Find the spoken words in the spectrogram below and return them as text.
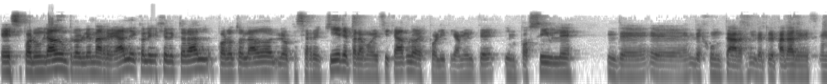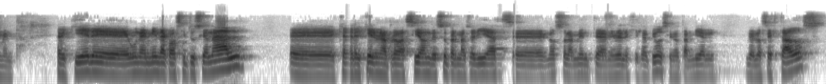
Es por un lado un problema real del colegio electoral, por otro lado lo que se requiere para modificarlo es políticamente imposible de, eh, de juntar, de preparar en este momento requiere una enmienda constitucional eh, que requiere una aprobación de supermayorías eh, no solamente a nivel legislativo, sino también de los estados.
